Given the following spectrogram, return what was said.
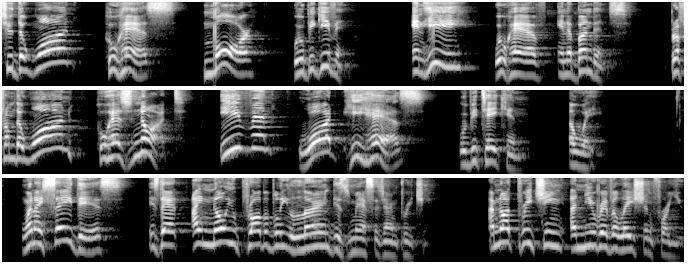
to the one who has, more will be given, and he will have in abundance. But from the one who has not, even what he has will be taken away. When I say this, is that I know you probably learned this message I'm preaching. I'm not preaching a new revelation for you.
